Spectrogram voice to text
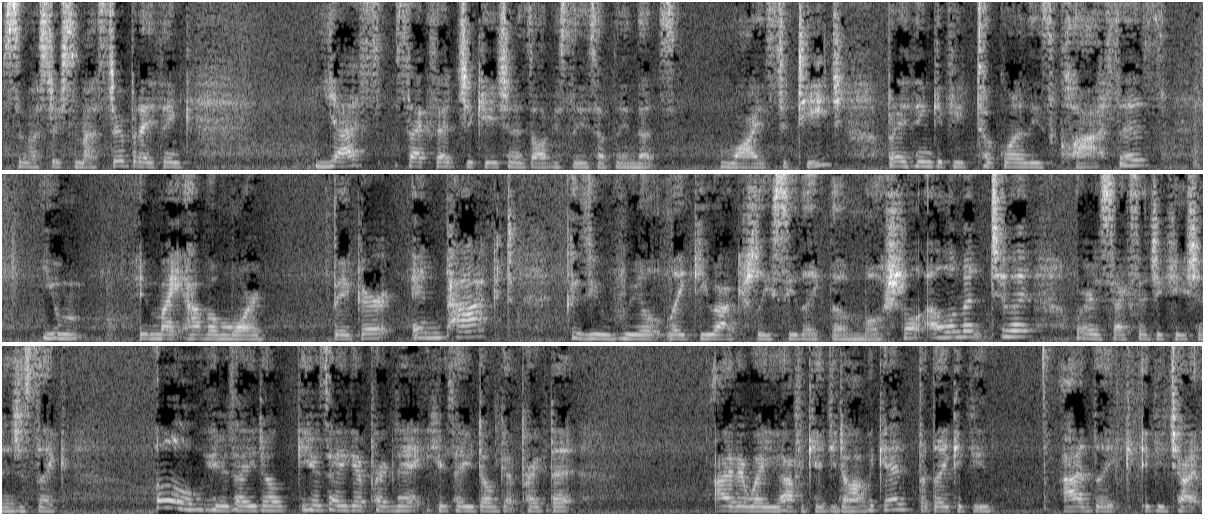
semester semester, but I think yes, sex education is obviously something that's wise to teach, but I think if you took one of these classes, you it might have a more bigger impact because you real like you actually see like the emotional element to it. Whereas sex education is just like oh here's how you don't here's how you get pregnant here's how you don't get pregnant. Either way you have a kid you don't have a kid. But like if you add like if you try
